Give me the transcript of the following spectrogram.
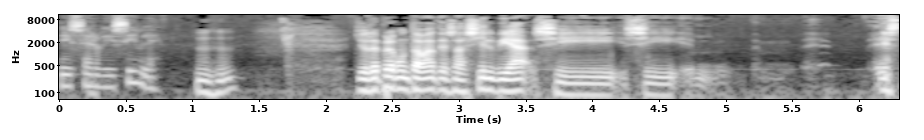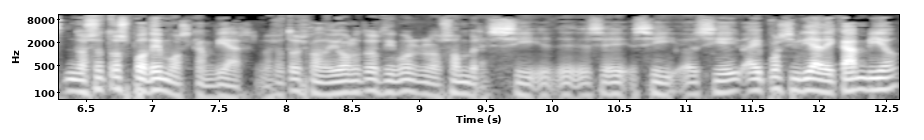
y ser visible. Yo le preguntaba antes a Silvia si, si es, nosotros podemos cambiar. Nosotros, cuando digo nosotros, digo los hombres. Si, eh, si, si, hay posibilidad de cambio,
